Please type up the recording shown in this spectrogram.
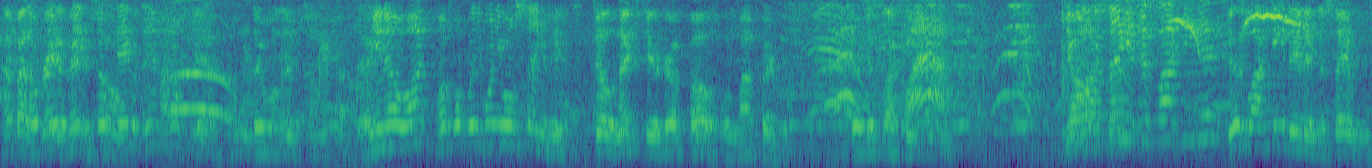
How about It's a okay, Freddie. Fender it's song? okay with them. I don't care. Yeah, I'm gonna do one of them songs right Well, you know what? what, what which one you want to sing of his? Till the next teardrop falls, one of my favorites. Feel just like Wow. You want like sing that? it just like he did? Just like he did in the 70s.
